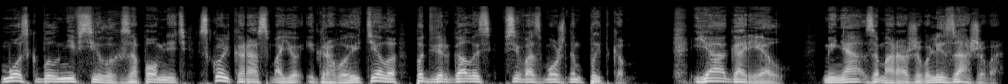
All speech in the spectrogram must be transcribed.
Мозг был не в силах запомнить, сколько раз мое игровое тело подвергалось всевозможным пыткам. Я горел, меня замораживали заживо.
